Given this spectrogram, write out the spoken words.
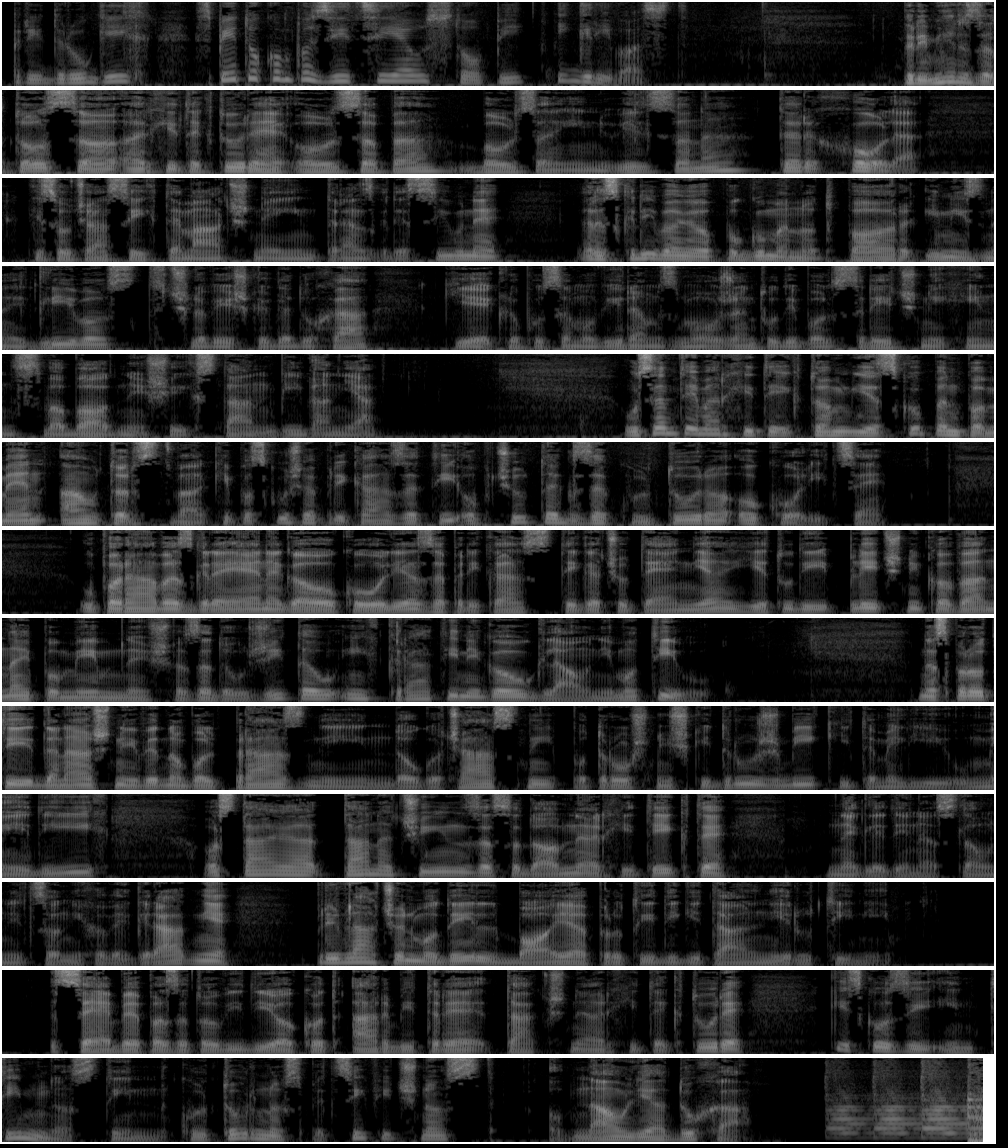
Pri drugih spet v kompozicije vstopi igrivost. Primer za to so arhitekture Olsopa, Bolsa in Wilsona ter Hola, ki so včasih temačne in transgresivne, razkrivajo pogumen odpor in iznajdljivost človeškega duha, ki je kljub vsem oviram zmožen tudi bolj srečnih in svobodnejših stan bivanja. Vsem tem arhitektom je skupen pomen avtorstva, ki poskuša prikazati občutek za kulturo okolice. Uporaba zgrajenega okolja za prikaz tega čutenja je tudi Plečnikova najpomembnejša zadolžitev in hkrati njegov glavni motiv. Nasproti današnji vedno bolj prazni in dolgočasni potrošniški družbi, ki temelji v medijih, ostaja ta način za sodobne arhitekte, ne glede na slovnico njihove gradnje, privlačen model boja proti digitalni rutini. Sebe pa zato vidijo kot arbitre takšne arhitekture, ki skozi intimnost in kulturno specifičnost obnavlja duha. Thank you.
